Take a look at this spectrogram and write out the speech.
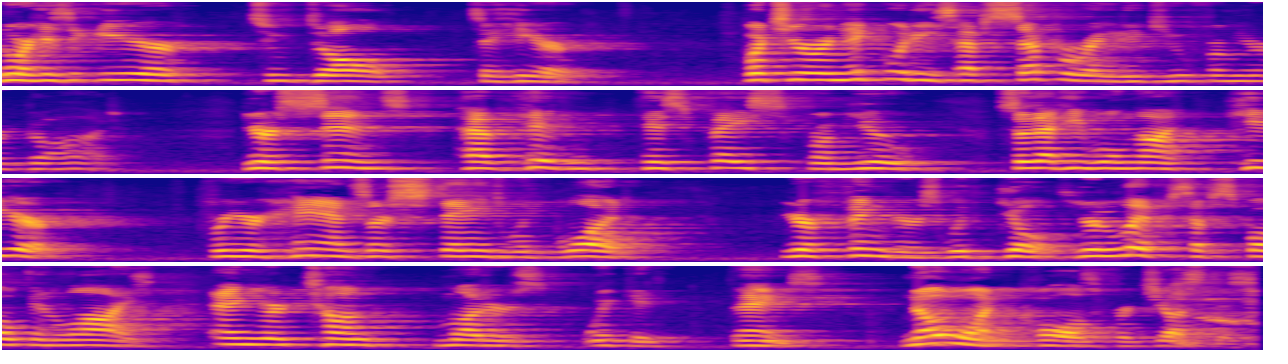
nor his ear too dull to hear. But your iniquities have separated you from your God. Your sins have hidden his face from you, so that he will not hear for your hands are stained with blood, your fingers with guilt. Your lips have spoken lies, and your tongue mutters wicked things. No one calls for justice.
